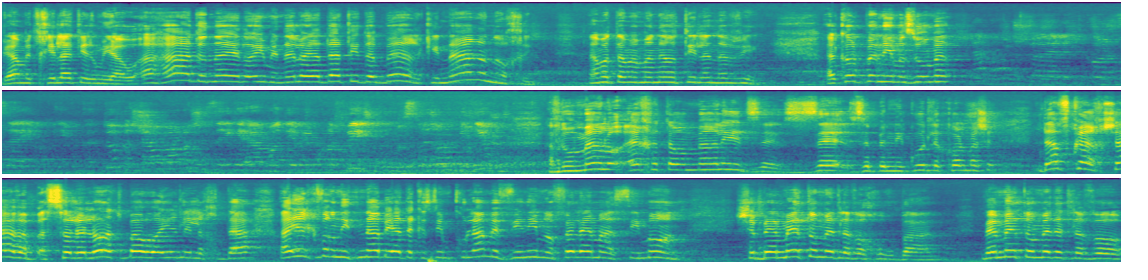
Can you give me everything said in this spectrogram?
גם בתחילת ירמיהו, אהה אדוני אלוהים, הנה לא ידעתי לדבר, כי נער אנוכי. למה אתה ממנה אותי לנביא? על כל פנים, אז הוא אומר... למה הוא שואל את כל זה אם כתוב? השם אמר לו שזה יעמוד ימים רבים, אבל הוא אומר לו, איך אתה אומר לי את זה? זה, זה בניגוד לכל מה ש... דווקא עכשיו, הסוללות באו העיר לי לכדה, העיר כבר ניתנה ביד הכסים, כולם מבינים, נופל להם האסימון, שבאמת עומד לבוא חורבן, באמת עומדת לבוא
